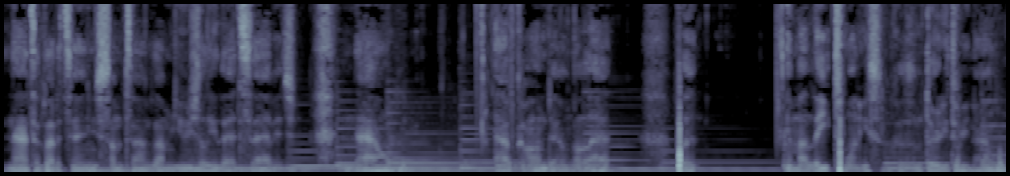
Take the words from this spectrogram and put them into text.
Nine times out of ten, sometimes I'm usually that savage. Now, I've calmed down a lot, but in my late 20s, because I'm 33 now,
